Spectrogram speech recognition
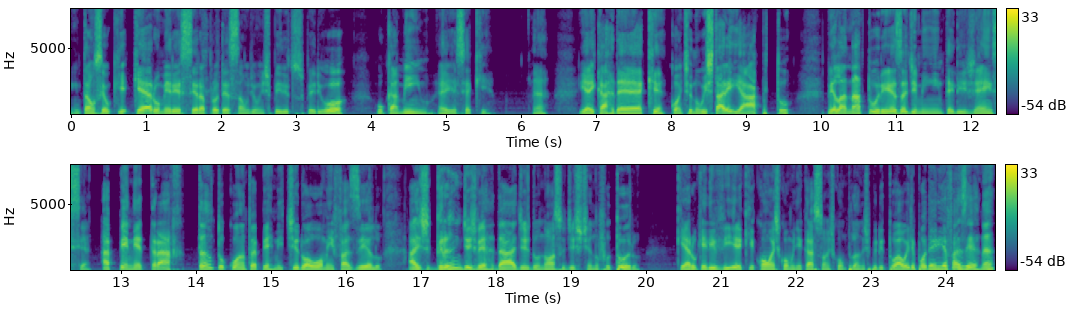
Então, se eu que, quero merecer a proteção de um espírito superior, o caminho é esse aqui. E aí Kardec continua: estarei apto, pela natureza de minha inteligência, a penetrar tanto quanto é permitido ao homem fazê-lo, as grandes verdades do nosso destino futuro? Que era o que ele via que com as comunicações com o plano espiritual ele poderia fazer, né?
